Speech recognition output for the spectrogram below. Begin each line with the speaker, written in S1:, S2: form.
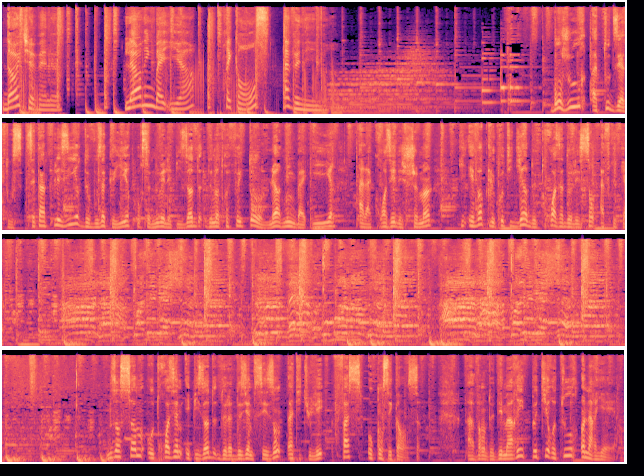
S1: Deutsche Welle. Learning by ear. Fréquence à venir.
S2: Bonjour à toutes et à tous. C'est un plaisir de vous accueillir pour ce nouvel épisode de notre feuilleton Learning by Ear à la croisée des chemins qui évoque le quotidien de trois adolescents africains. Nous en sommes au troisième épisode de la deuxième saison intitulé Face aux conséquences. Avant de démarrer, petit retour en arrière.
